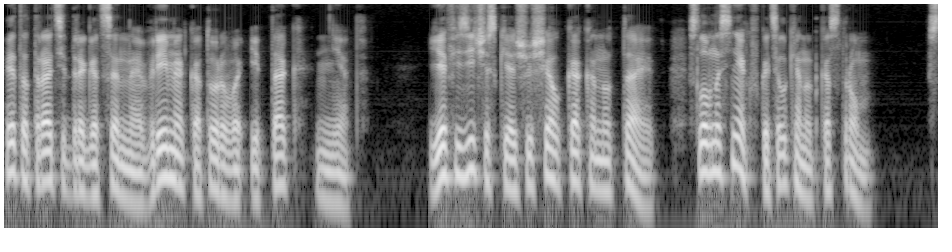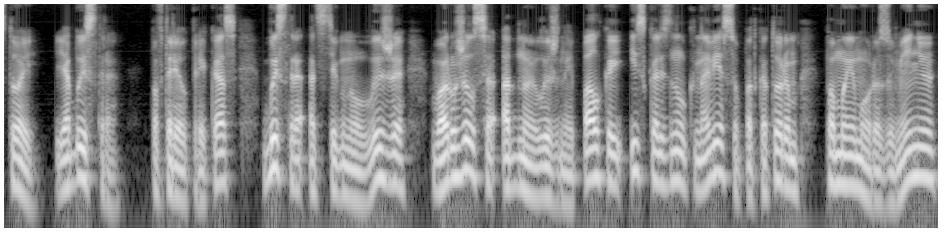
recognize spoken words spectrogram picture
это тратить драгоценное время, которого и так нет. Я физически ощущал, как оно тает, словно снег в котелке над костром. «Стой, я быстро!» повторил приказ, быстро отстегнул лыжи, вооружился одной лыжной палкой и скользнул к навесу, под которым, по моему разумению,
